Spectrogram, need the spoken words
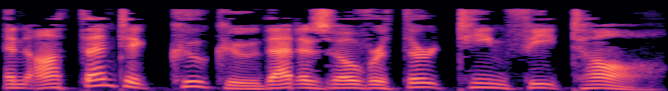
An authentic cuckoo that is over 13 feet tall.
